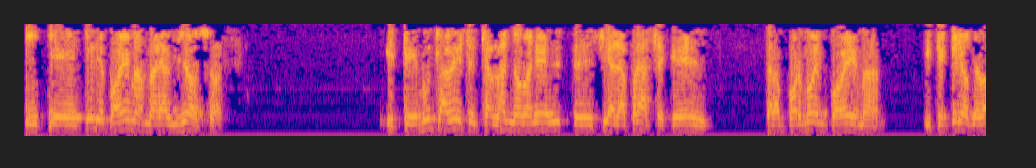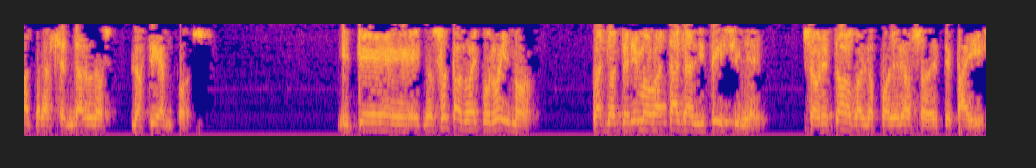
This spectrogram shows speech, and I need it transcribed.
y que tiene poemas maravillosos y que muchas veces charlando con él te decía la frase que él transformó en poema y que creo que va a trascender los, los tiempos. Y que nosotros recurrimos cuando tenemos batallas difíciles, sobre todo con los poderosos de este país.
